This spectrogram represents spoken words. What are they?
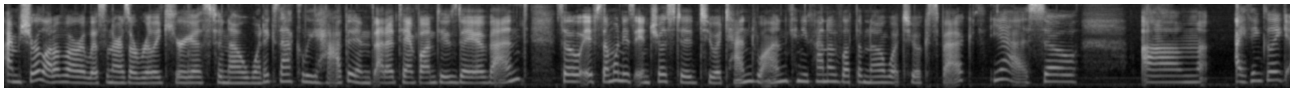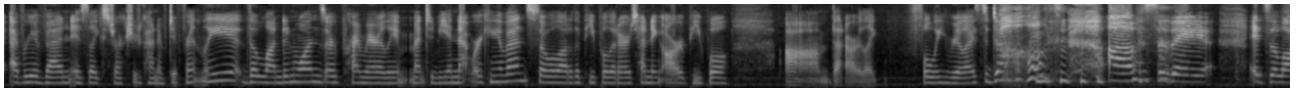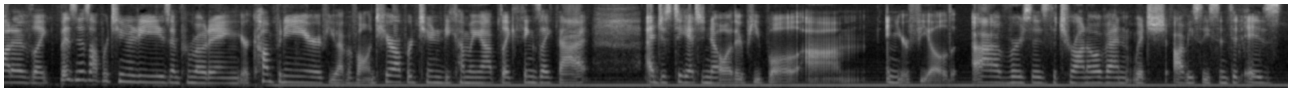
I'm sure a lot of our listeners are really curious to know what exactly happens at a Tampon Tuesday event. So, if someone is interested to attend one, can you kind of let them know what to expect? Yeah. So, um, I think like every event is like structured kind of differently. The London ones are primarily meant to be a networking event. So a lot of the people that are attending are people um, that are like fully realized adults. um, so they, it's a lot of like business opportunities and promoting your company, or if you have a volunteer opportunity coming up, like things like that. And just to get to know other people um, in your field uh, versus the Toronto event, which obviously, since it is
